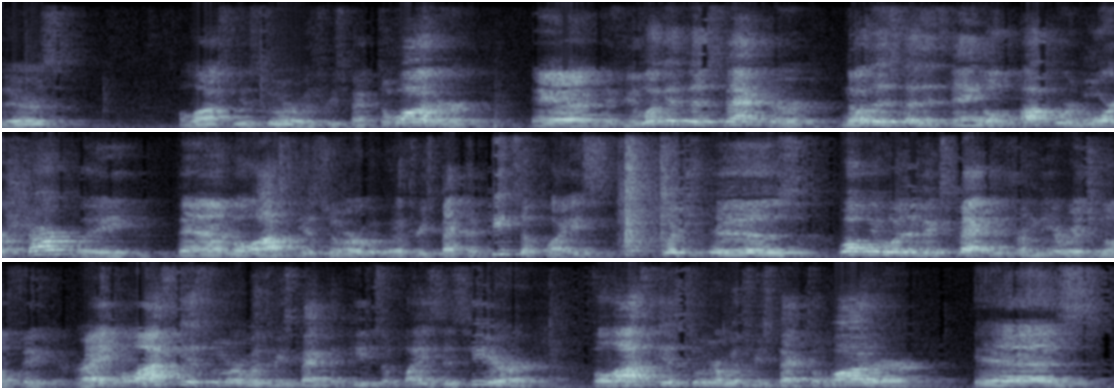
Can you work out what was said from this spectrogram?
There's velocity of swimmer with respect to water. And if you look at this vector, notice that it's angled upward more sharply than velocity of swimmer with respect to pizza place, which is what we would have expected from the original figure, right? Velocity of swimmer with respect to pizza place is here. Velocity of swimmer with respect to water is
